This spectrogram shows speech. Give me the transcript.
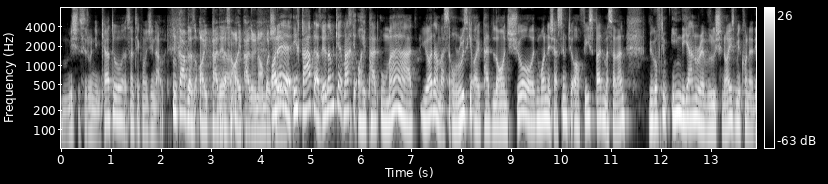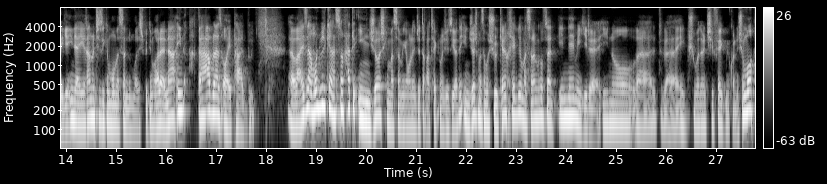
میشستی رو نیمکت و اصلا تکنولوژی نبود. این قبل از آیپد اصلا آیپد و اینا هم باشه. آره این قبل از یادم که وقتی آیپد اومد یادم مثلا اون روز که آیپد launch شد ما نشستیم تو office بعد مثلا می‌گفتیم این دیگه الان revolutionize می‌کنه دیگه این دقیقا اون چیزی که ما مثلا دنبالش بودیم. آره نه این قبل از آیپد بود. و این زمانی بود که اصلا حتی اینجاش که مثلا میگم اینجا تکنولوژی زیاده اینجاش مثلا ما شروع کردیم خیلی مثلا می‌گفتن این نمی‌گیره اینو این شما دارین چی فکر می‌کنید شما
